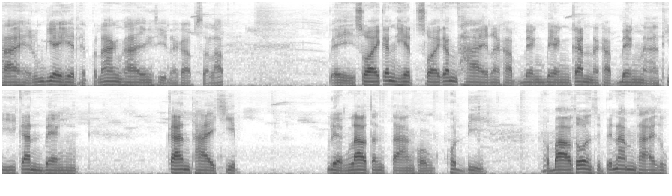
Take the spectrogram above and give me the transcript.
ถ่ายให้ลุงเดียเฮ็ดให้ปะนางถ่ายจังซี่นะครับสลับ ไปซอยกันเฮ็ดซอยกันถ่ายนะครับ แบ่งแบ่งกันนะครับ แบ่งหนาทีกันแบ่งการถ่ายคลิปเรื่องราวต่างๆ ของคนดีถ้าบ่าวโทนสิไปนำถ่ายทุก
